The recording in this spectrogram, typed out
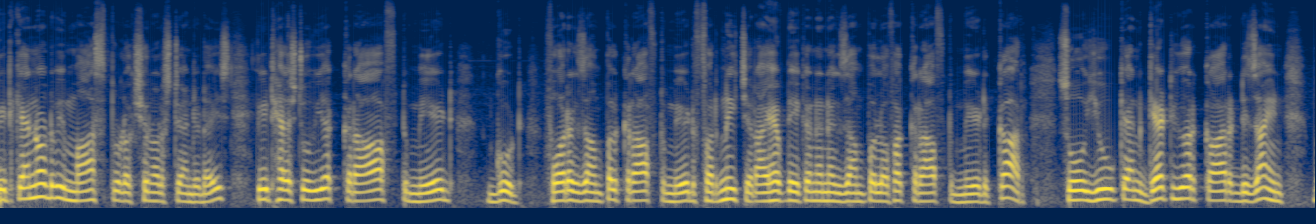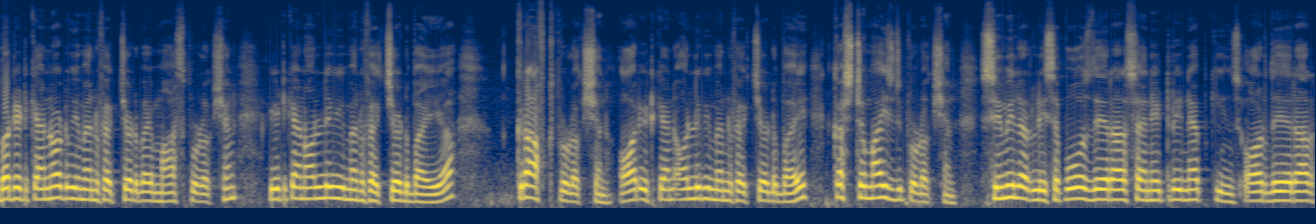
it cannot be mass production or standardized, it has to be a craft made good. For example, craft made furniture. I have taken an example of a craft made car. So, you can get your car designed, but it cannot be manufactured by mass production. It can only be manufactured by a craft production or it can only be manufactured by customized production. Similarly, suppose there are sanitary napkins or there are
